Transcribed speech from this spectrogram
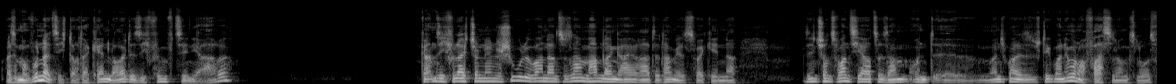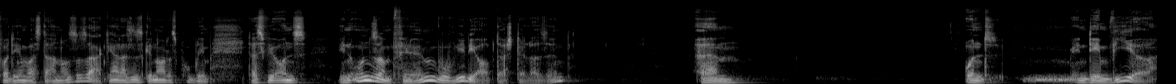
Also man wundert sich doch, da kennen Leute sich 15 Jahre, kannten sich vielleicht schon in der Schule, waren dann zusammen, haben dann geheiratet, haben jetzt zwei Kinder, sind schon 20 Jahre zusammen und äh, manchmal steht man immer noch fassungslos vor dem, was der andere so sagt. Ja, das ist genau das Problem, dass wir uns in unserem Film, wo wir die Hauptdarsteller sind, ähm, und indem wir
